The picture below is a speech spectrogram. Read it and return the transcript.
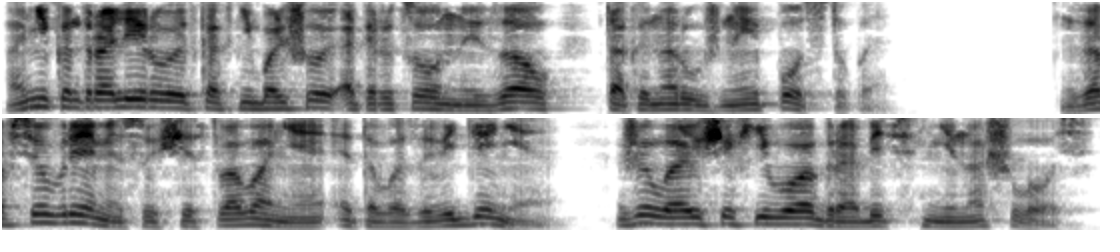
Они контролируют как небольшой операционный зал, так и наружные подступы. За все время существования этого заведения желающих его ограбить не нашлось.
